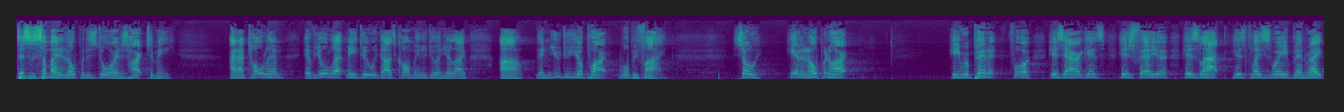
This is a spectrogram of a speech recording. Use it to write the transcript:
this is somebody that opened his door and his heart to me. And I told him, if you'll let me do what God's called me to do in your life, uh, then you do your part. We'll be fine. So he had an open heart. He repented for his arrogance, his failure, his lack, his places where he'd been, right?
